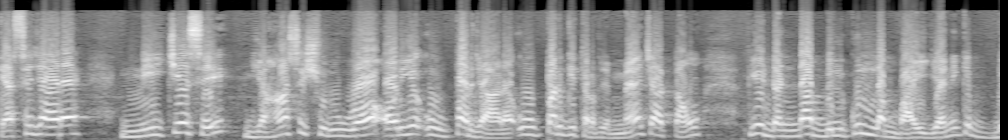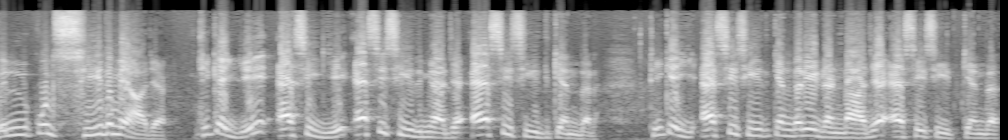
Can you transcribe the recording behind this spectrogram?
कैसे जा रहा है? नीचे से, यहाँ से शुरू हुआ और ये ऊपर जा रहा है, ऊपर की तरफ़ मैं चाहता हूँ कि डंडा बिल्कुल लंबाई, यानी कि बिल्कुल सीध में आ जाए। ठीक है, ये ऐसी ये ऐसी सीध में आ जाए, ऐसी सीध के अंदर। ठीक है ऐसी सीध के अंदर ये डंडा आ जाए, ऐसी सीध के अंदर।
